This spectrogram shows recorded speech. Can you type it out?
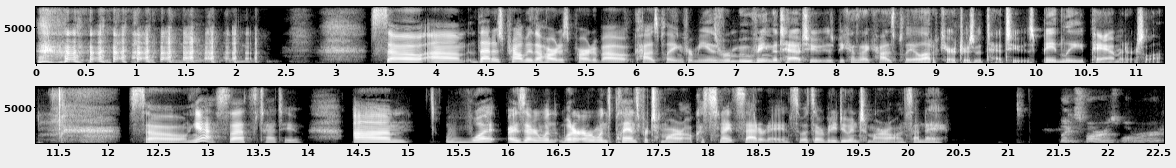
so um, that is probably the hardest part about cosplaying for me is removing the tattoos because I cosplay a lot of characters with tattoos, mainly Pam and Ursula. So yes, yeah, so that's tattoo. Um, what is everyone? What are everyone's plans for tomorrow? Because tonight's Saturday. So what's everybody doing tomorrow on Sunday? Like as far as what we're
